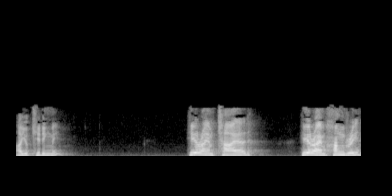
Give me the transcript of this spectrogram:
Are you kidding me? Here I am tired. Here I am hungry.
